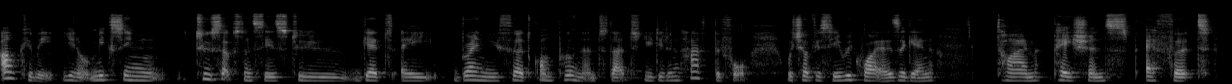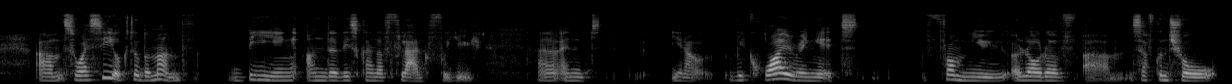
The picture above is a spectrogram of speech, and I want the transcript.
alchemy, you know, mixing two substances to get a brand new third component that you didn't have before, which obviously requires, again, time, patience, effort. Um, so I see October month being under this kind of flag for you uh, and, you know, requiring it from you a lot of um, self-control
